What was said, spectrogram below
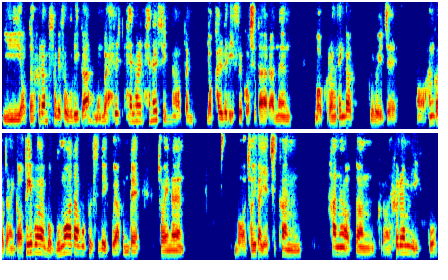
이 어떤 흐름 속에서 우리가 뭔가 해, 해낼, 해낼 수 있는 어떤 역할들이 있을 것이다라는 뭐 그런 생각으로 이제 어, 한 거죠. 그러니까 어떻게 보면 뭐 무모하다고 볼 수도 있고요. 근데 저희는 뭐 저희가 예측한 하는 어떤 그런 흐름이 있고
